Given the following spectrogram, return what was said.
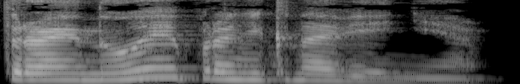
Тройное проникновение.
